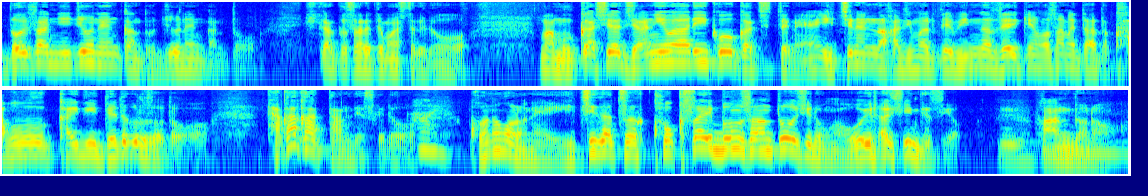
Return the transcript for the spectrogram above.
土井さん20年間と10年間と比較されてましたけど、まあ昔はジャニワリー効果っつってね、1年の始まりでみんな税金を納めた後株買いに出てくるぞと、高かったんですけど、はい、この頃ね、1月は国際分散投資論が多いらしいんですよ。うん、ファンドの。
